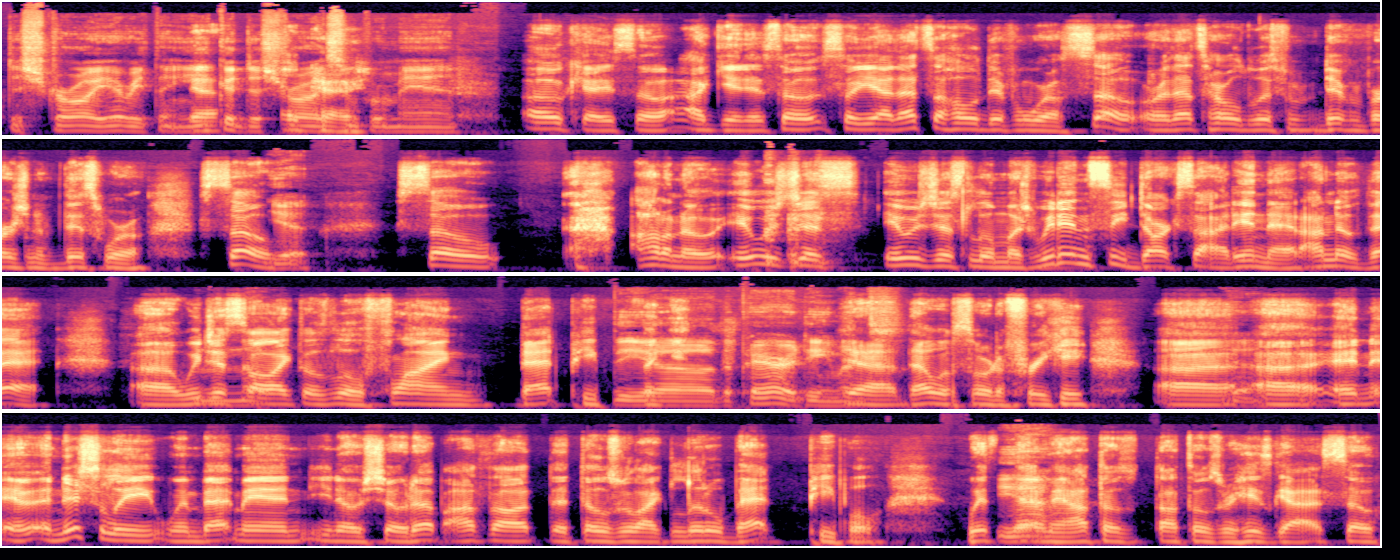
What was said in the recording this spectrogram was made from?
destroy everything. Yeah. He could destroy okay. Superman. Okay, so I get it. So, so yeah, that's a whole different world. So, or that's a whole different version of this world. So, yeah. So I don't know. It was just it was just a little much. We didn't see Darkseid in that. I know that. Uh, we just no. saw like those little flying bat people. The uh, the parademons. Yeah, that was sort of freaky. Uh, yeah. uh, and initially, when Batman you know showed up, I thought that those were like little bat people with yeah. Batman. I thought thought those were his guys. So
